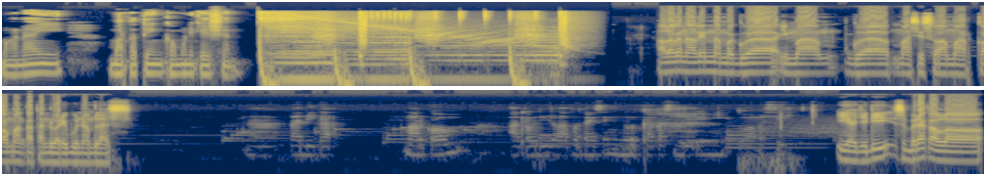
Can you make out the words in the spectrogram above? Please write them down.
mengenai marketing communication. Halo kenalin nama gue Imam, gue mahasiswa Markom angkatan 2016. Iya jadi sebenarnya kalau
